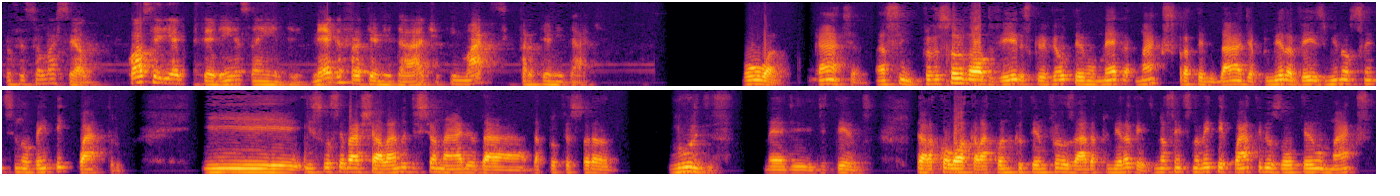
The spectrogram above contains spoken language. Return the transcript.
Professor Marcelo, qual seria a diferença entre mega fraternidade e maxi fraternidade? Boa. Kátia, assim, o professor Valdo Vieira escreveu o termo mega, max fraternidade a primeira vez em 1994. E isso você vai achar lá no dicionário da, da professora Lourdes, né, de, de termos. Então, ela coloca lá quando que o termo foi usado a primeira vez. Em 1994, ele usou o termo max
